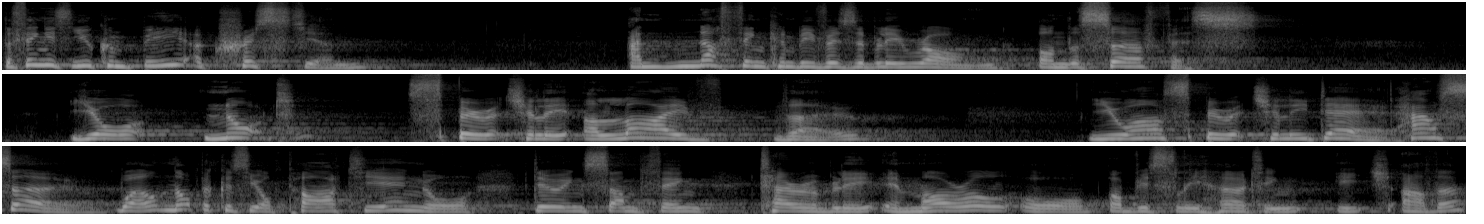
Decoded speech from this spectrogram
The thing is, you can be a Christian and nothing can be visibly wrong on the surface. You're not spiritually alive, though. You are spiritually dead. How so? Well, not because you're partying or doing something terribly immoral or obviously hurting each other,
